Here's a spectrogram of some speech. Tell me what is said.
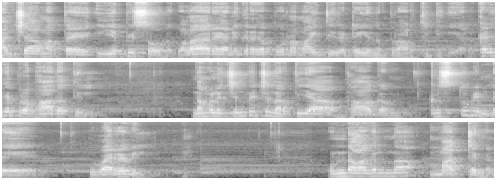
അഞ്ചാമത്തെ ഈ എപ്പിസോഡ് വളരെ അനുഗ്രഹപൂർണമായി തീരട്ടെ എന്ന് പ്രാർത്ഥിക്കുകയാണ്. കഴിഞ്ഞ പ്രഭാതത്തിൽ നമ്മൾ ചിന്തിച്ചു നിർത്തിയ ഭാഗം ക്രിസ്തുവിന്റെ വരവിൽ ഉണ്ടാകുന്ന മാറ്റങ്ങൾ.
